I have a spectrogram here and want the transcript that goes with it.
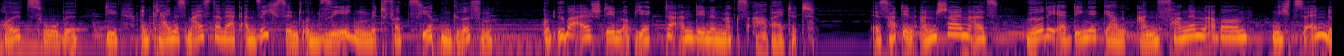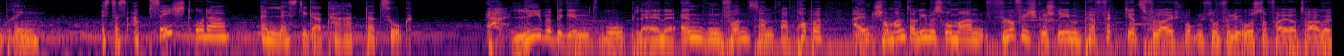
Holzhobel, die ein kleines Meisterwerk an sich sind und Sägen mit verzierten Griffen. Und überall stehen Objekte, an denen Max arbeitet. Es hat den Anschein, als würde er Dinge gern anfangen, aber nicht zu Ende bringen. Ist das Absicht oder ein lästiger Charakterzug? Ja, Liebe beginnt, wo Pläne enden von Sandra Poppe. Ein charmanter Liebesroman, fluffig geschrieben, perfekt jetzt vielleicht wirklich so für die Osterfeiertage.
